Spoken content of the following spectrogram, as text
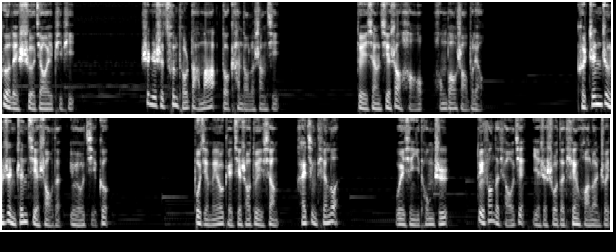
各类社交 APP，甚至是村头大妈都看到了商机。对象介绍好，红包少不了。可真正认真介绍的又有几个？不仅没有给介绍对象，还净添乱。微信一通知，对方的条件也是说的天花乱坠。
